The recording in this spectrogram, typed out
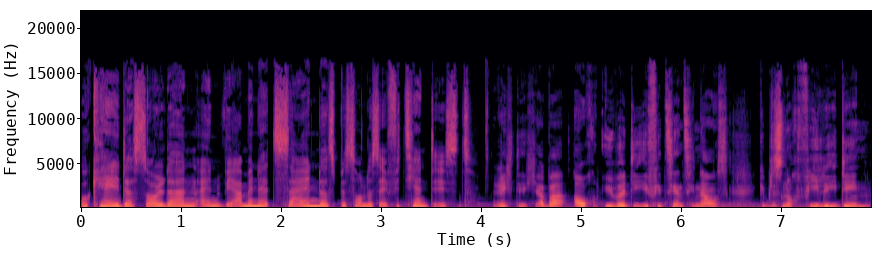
Okay, das soll dann ein Wärmenetz sein, das besonders effizient ist. Richtig, aber auch über die Effizienz hinaus gibt es noch viele Ideen,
